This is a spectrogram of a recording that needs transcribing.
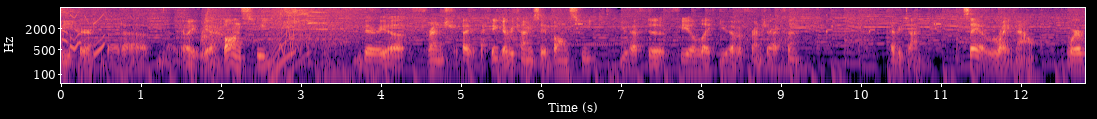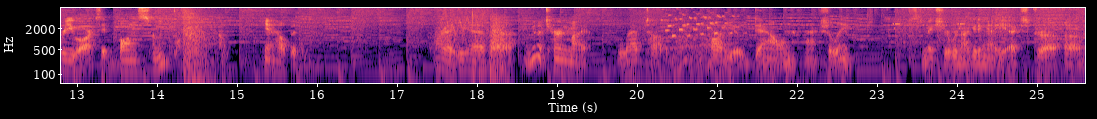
beat her. But uh, right, we have Bon Sweet. Very uh French. I, I think every time you say Bon Sweet, you have to feel like you have a French accent. Every time. Say it right now, wherever you are. Say Bon Sweet. Can't help it. All right, we have. Uh, I'm gonna turn my laptop audio down, actually, just to make sure we're not getting any extra um,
